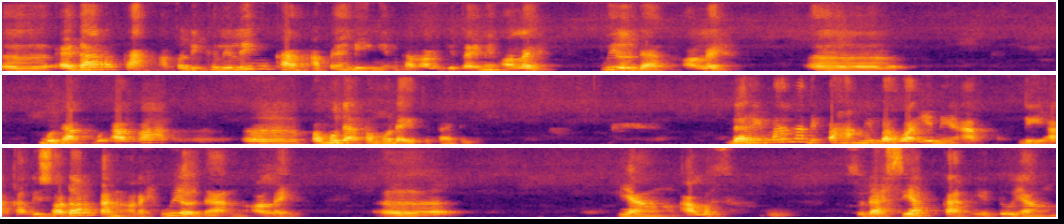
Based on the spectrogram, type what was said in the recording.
uh, edarkan atau dikelilingkan apa yang diinginkan oleh kita ini oleh wildan, oleh uh, budak apa uh, pemuda-pemuda itu tadi. Dari mana dipahami bahwa ini di, akan disodorkan oleh wildan, oleh uh, yang Allah sudah siapkan itu yang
